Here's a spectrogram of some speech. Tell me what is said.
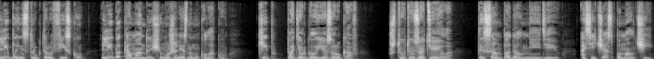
либо инструктору Фиску, либо командующему железному кулаку». Кип подергал ее за рукав. «Что ты затеяла?» «Ты сам подал мне идею. А сейчас помолчи».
